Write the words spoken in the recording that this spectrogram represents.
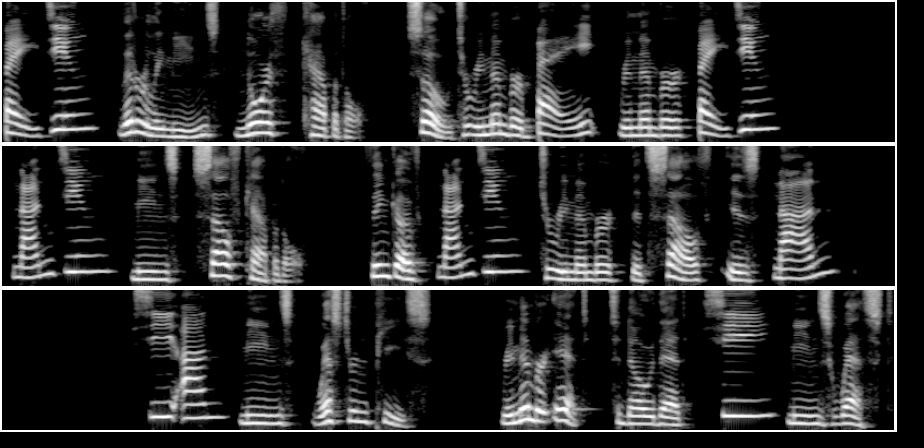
北京 Literally means north capital. So to remember, 北 remember 北京南京 means south capital. Think of 南京 to remember that south is 南西安 means western peace. Remember it to know that 西 means west.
